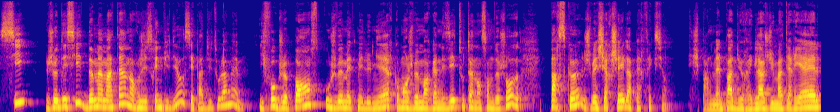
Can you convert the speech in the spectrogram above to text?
Si je décide demain matin d'enregistrer une vidéo, c'est pas du tout la même. Il faut que je pense où je vais mettre mes lumières, comment je vais m'organiser, tout un ensemble de choses, parce que je vais chercher la perfection. Et je parle même pas du réglage du matériel,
